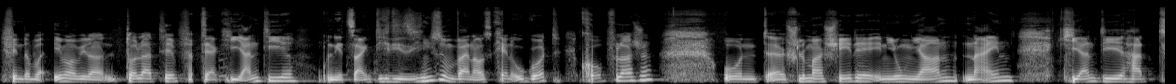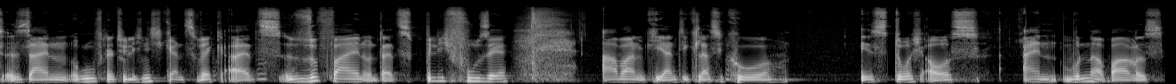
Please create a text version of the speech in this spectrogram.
Ich finde aber immer wieder ein toller Tipp. Der Chianti, und jetzt sagen die, die sich nicht so im Wein auskennen, oh Gott, Korbflasche und äh, schlimmer Schäde in jungen Jahren. Nein, Chianti hat seinen Ruf natürlich nicht ganz weg als Suffwein und als Billigfuse, aber ein Chianti Classico ist durchaus ein wunderbares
